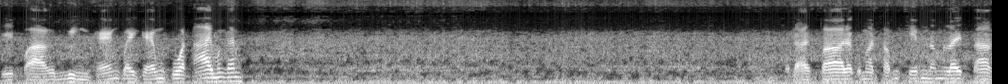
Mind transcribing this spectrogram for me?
เอ้ยอืมที่ป่ากวิ่งแข็งไปแข็งปวดตายเหมือนกันได้ปลาแล้วก็มาทำเค็มทำอะไรตาก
